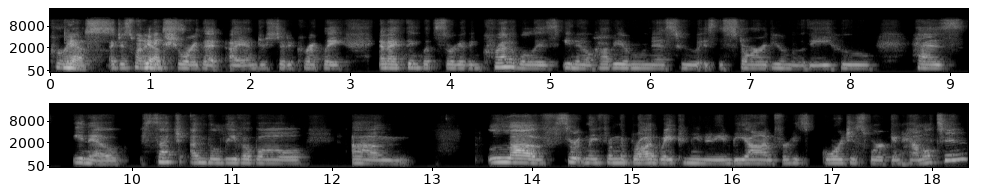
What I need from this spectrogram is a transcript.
correct? Yes, I just want to make sure that I understood it correctly. And I think what's sort of incredible is, you know, Javier Muñoz, who is the star of your movie, who has, you know, such unbelievable um love certainly from the broadway community and beyond for his gorgeous work in hamilton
